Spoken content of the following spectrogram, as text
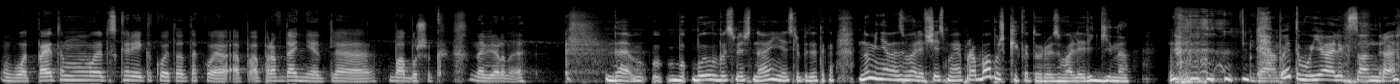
Вот, поэтому это скорее какое-то такое оп- оправдание для бабушек, наверное. Да, было бы смешно, если бы ты такая... Ну, меня назвали в честь моей прабабушки, которую звали Регина. Да. Поэтому я Александра.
